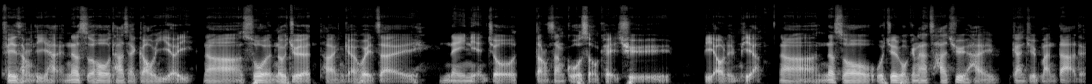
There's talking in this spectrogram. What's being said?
非常厉害，那时候他才高一而已。那所有人都觉得他应该会在那一年就当上国手，可以去比奥林匹亚。那那时候我觉得我跟他差距还感觉蛮大的，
